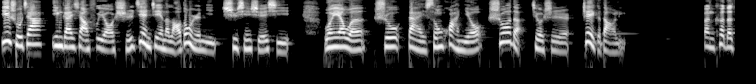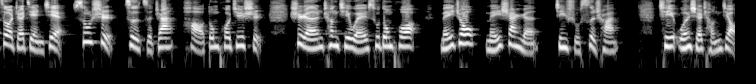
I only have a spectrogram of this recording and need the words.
艺术家应该向富有实践经验的劳动人民虚心学习。文言文书戴嵩画牛，说的就是这个道理。本课的作者简介：苏轼，字子瞻，号东坡居士，世人称其为苏东坡，梅州眉山人，今属四川。其文学成就，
